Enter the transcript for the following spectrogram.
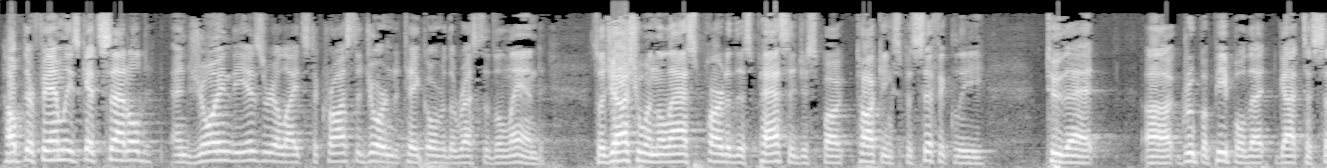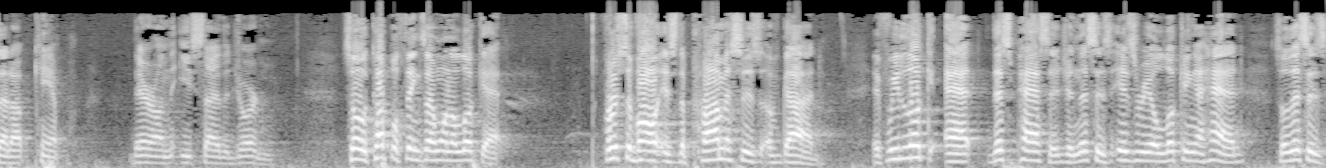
helped their families get settled and joined the Israelites to cross the Jordan to take over the rest of the land. So Joshua in the last part of this passage is talking specifically to that uh, group of people that got to set up camp there on the east side of the Jordan. So a couple things I want to look at. First of all is the promises of God. If we look at this passage, and this is Israel looking ahead, so this is,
